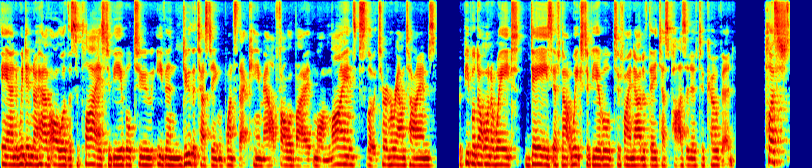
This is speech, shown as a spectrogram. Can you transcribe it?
and we didn't have all of the supplies to be able to even do the testing once that came out followed by long lines slow turnaround times. But people don't want to wait days if not weeks to be able to find out if they test positive to covid. Plus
